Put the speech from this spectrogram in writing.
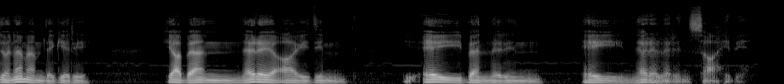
dönemem de geri. Ya ben nereye aidim, ey benlerin, ey nerelerin sahibi.''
